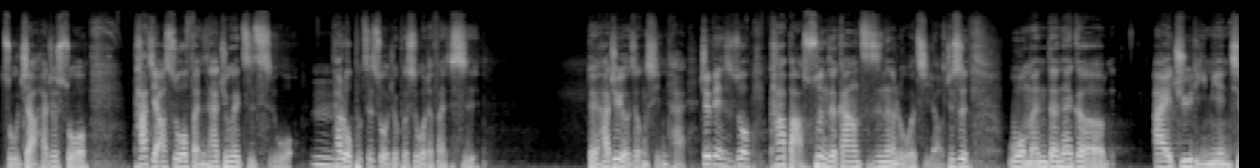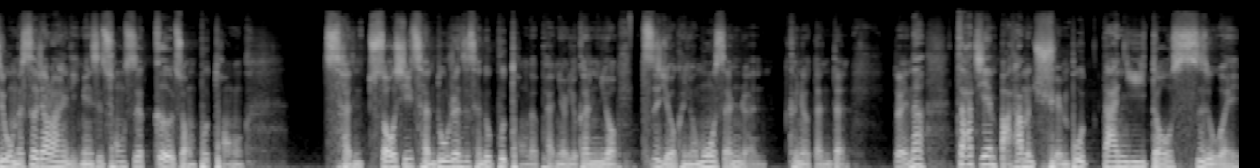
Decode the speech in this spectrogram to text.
主角他就说，他只要是我粉丝，他就会支持我，嗯。他如果不支持我，就不是我的粉丝。对，他就有这种心态，就变成说，他把顺着刚刚芝芝那个逻辑哦，就是我们的那个。I G 里面，其实我们的社交软体里面是充斥各种不同程熟悉程度、认识程度不同的朋友，有可能有自由，可能有陌生人，可能有等等。对，那他今天把他们全部单一都视为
